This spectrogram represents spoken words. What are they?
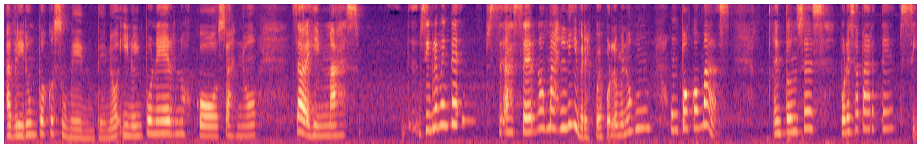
abrir un poco su mente, ¿no? Y no imponernos cosas, no ¿sabes? Y más, simplemente hacernos más libres, pues por lo menos un, un poco más. Entonces, por esa parte, sí,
